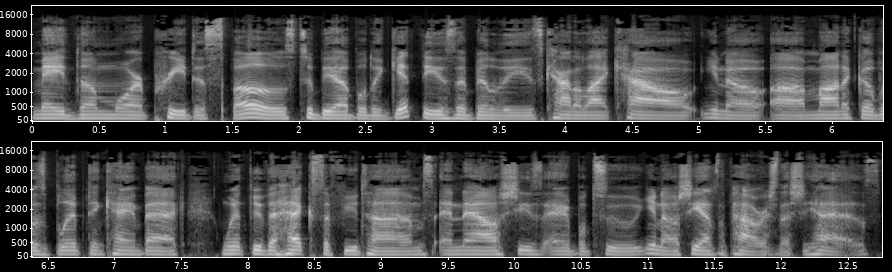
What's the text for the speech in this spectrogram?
made them more predisposed to be able to get these abilities? Kind of like how, you know, uh, Monica was blipped and came back, went through the hex a few times, and now she's able to, you know, she has the powers that she has.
